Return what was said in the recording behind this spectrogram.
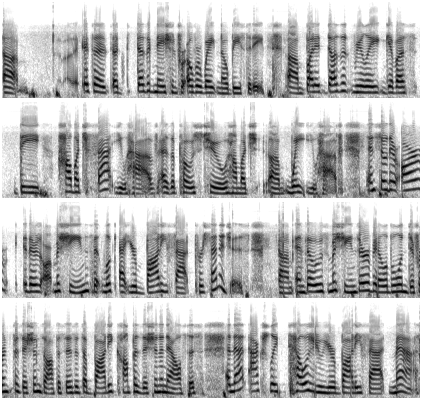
um, it's a, a, designation for overweight and obesity, um, but it doesn't really give us the how much fat you have as opposed to how much um, weight you have. And so there are there are machines that look at your body fat percentages. Um, and those machines are available in different physicians' offices. It's a body composition analysis, and that actually tells you your body fat mass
